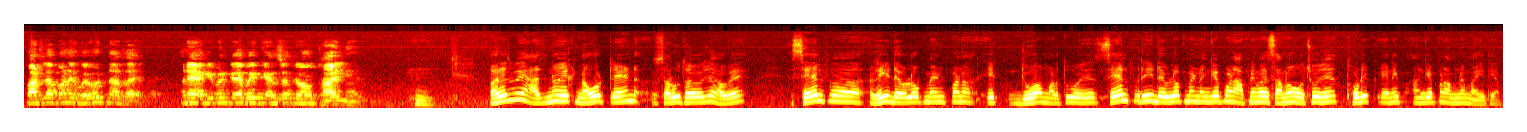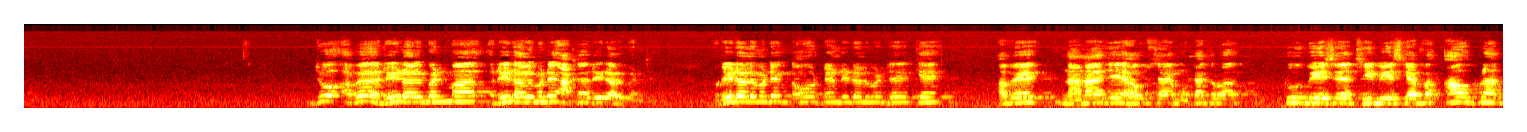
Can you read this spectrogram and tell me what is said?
પાટલા પાણી વહીવટ ના થાય અને એગ્રીમેન્ટ કર્યા પછી કેન્સલ કરવાનું થાય નહીં. હમ. પરેશભાઈ આજનો એક નવો ટ્રેન્ડ શરૂ થયો છે હવે. સેલ્ફ રીડેવલપમેન્ટ પણ એક જોવા મળતું હોય છે. સેલ્ફ રીડેવલપમેન્ટ અંગે પણ આપણી પાસે સમય ઓછો છે. થોડીક એની અંગે પણ અમને માહિતી આપો. જો હવે રીડેવલપમેન્ટમાં રીડેવલપમેન્ટ એ આખા રીડેવલપમેન્ટ છે. રીડેવલપમેન્ટ એક નવો ટ્રેન્ડ રીડેવલપમેન્ટ છે કે હવે નાના જે હાઉસ છે, મોટા કરવા ટુ બીએચકે થ્રી બીએચકે આપવા આ ઉપરાંત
